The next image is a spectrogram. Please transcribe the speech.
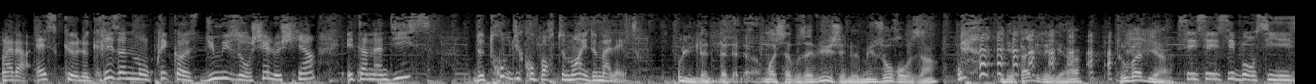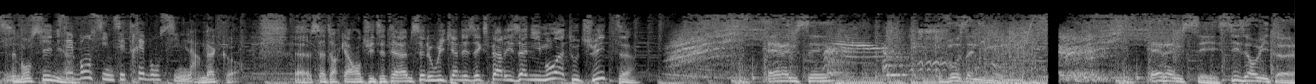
Voilà. Est-ce que le grisonnement précoce du museau chez le chien est un indice de troubles du comportement et de mal-être? Là là là là. Moi, ça vous a vu, j'ai le museau rose. Hein. Il n'est pas gris, hein. Tout va bien. C'est c'est c'est bon si, si- C'est bon signe. C'est bon signe, c'est très bon signe là. D'accord. Euh, 7h48, c'était RMC, le week-end des experts, les animaux. À tout de suite. RMC, vos animaux. RMC, 6h-8h,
